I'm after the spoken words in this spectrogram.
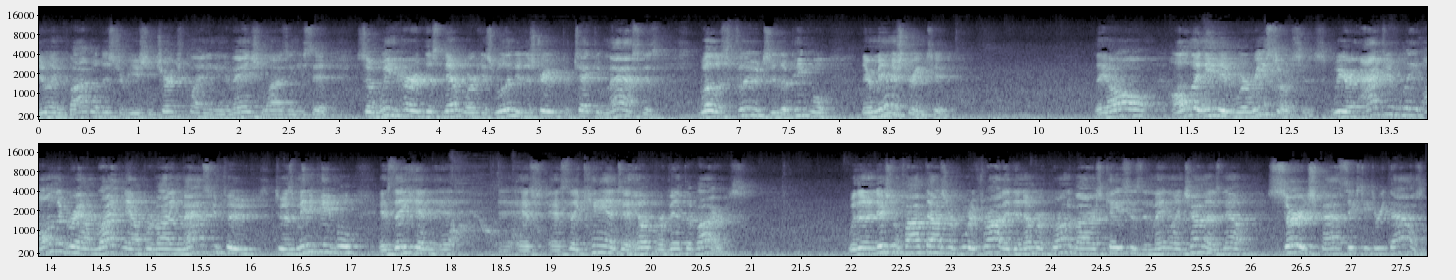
doing Bible distribution, church planning, and evangelizing, he said. So we heard this network is willing to distribute protective masks as well as food to the people they're ministering to. They all all they needed were resources. We are actively on the ground right now providing masks and food to as many people as they can as, as they can to help prevent the virus. With an additional 5,000 reported Friday, the number of coronavirus cases in mainland China has now surged past 63,000.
